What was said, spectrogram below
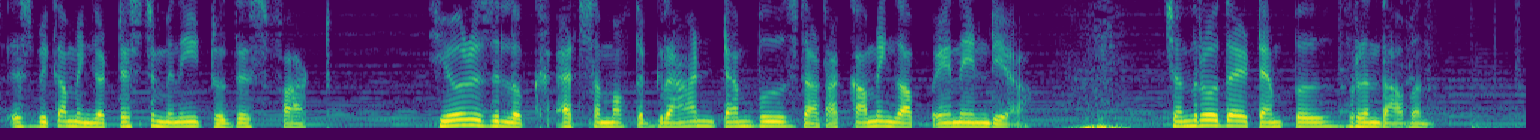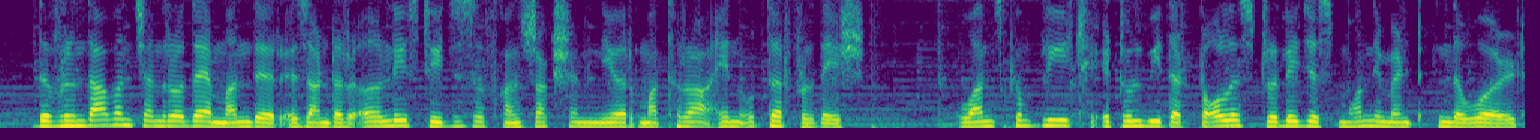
is becoming a testimony to this fact. Here is a look at some of the grand temples that are coming up in India. Chandrodaya Temple, Vrindavan. The Vrindavan Chandrodaya Mandir is under early stages of construction near Mathura in Uttar Pradesh. Once complete, it will be the tallest religious monument in the world.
